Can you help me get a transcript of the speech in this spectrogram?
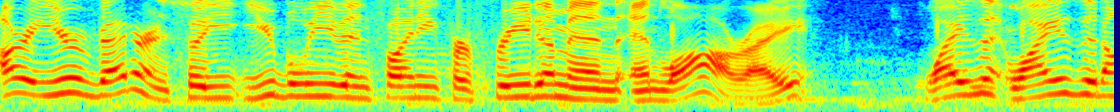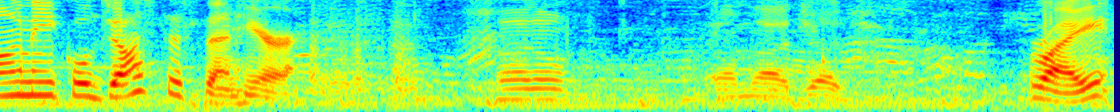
all right? You're a veteran, so you, you believe in fighting for freedom and, and law, right? Why is it why is it unequal justice then here? I don't. I'm not a judge. Right?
